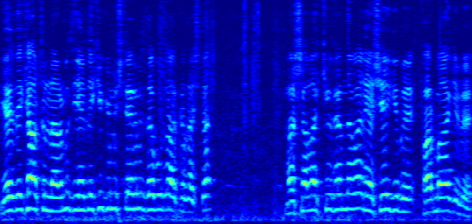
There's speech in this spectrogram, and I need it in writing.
Yerdeki altınlarımız, yerdeki gümüşlerimiz de burada arkadaşlar. Maşallah Kürem'de var ya şey gibi, parmağı gibi,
